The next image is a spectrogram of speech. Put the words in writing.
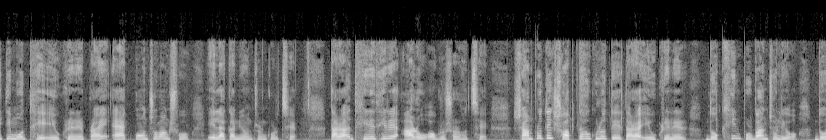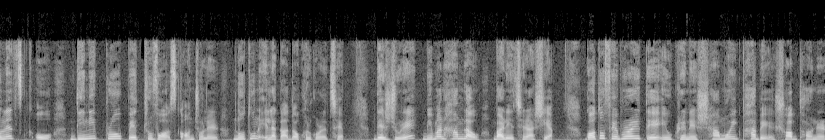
ইতিমধ্যে ইউক্রেনের প্রায় এক পঞ্চমাংশ এলাকা নিয়ন্ত্রণ করছে। তারা ধীরে ধীরে আরও অগ্রসর হচ্ছে। সাম্প্রতিক সপ্তাহগুলোতে তারা ইউক্রেনের দক্ষিণ পূর্বাঞ্চলীয় দোনেৎস্ক ও দিনিপ্রো পেট্রোভস্ক অঞ্চলের নতুন এলাকা দখল করেছে। দেশজুড়ে বিমান হামলাও বাড়িয়েছে রাশিয়া। গত ফেব্রুয়ারিতে ইউক্রেনের সাময়িকভাবে সব ধরনের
